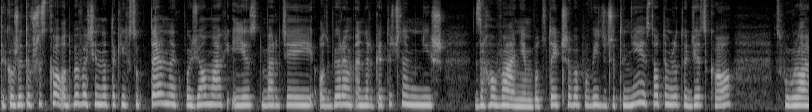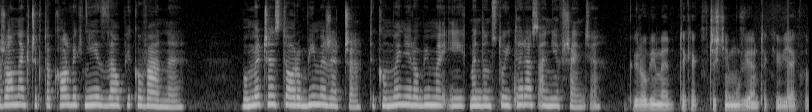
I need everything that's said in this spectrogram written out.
Tylko, że to wszystko odbywa się na takich subtelnych poziomach i jest bardziej odbiorem energetycznym niż zachowaniem, bo tutaj trzeba powiedzieć, że to nie jest o tym, że to dziecko, współmałżonek czy ktokolwiek nie jest zaopiekowany. Bo my często robimy rzeczy, tylko my nie robimy ich będąc tu i teraz, a nie wszędzie. Robimy, tak jak wcześniej mówiłem, takie jako,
